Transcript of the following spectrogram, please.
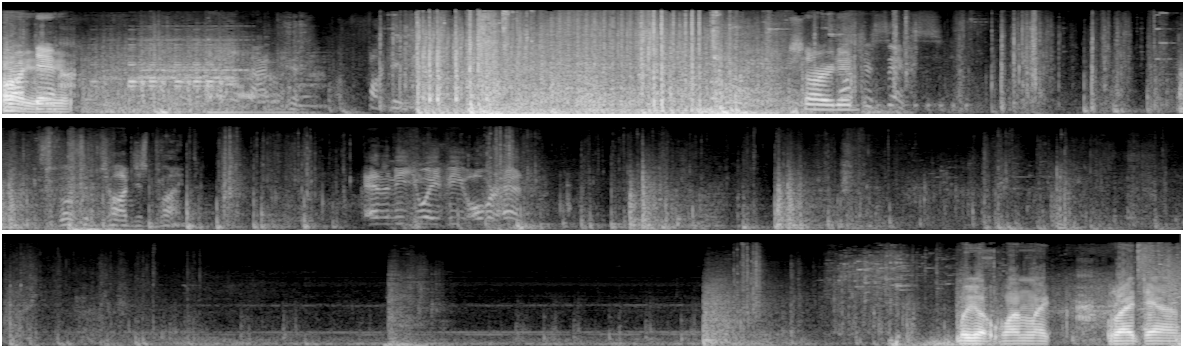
Oh, Right yeah, there. yeah. Sorry, dude. Watch your six. Explosive charges primed. Enemy UAV overhead. We got one like right down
